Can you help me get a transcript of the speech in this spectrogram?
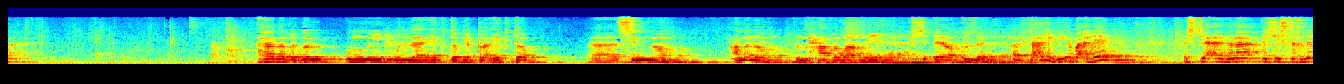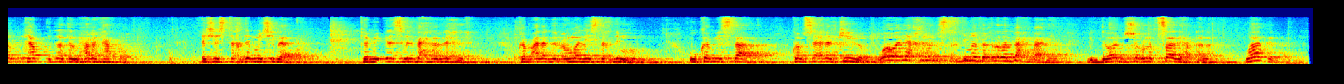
هذا الرجل أمي ولا يكتب يقرأ يكتب آه، سنه عمله المحافظة كله التعريفيه بعدين. اشتي أعرف أنا؟ إيش يستخدم؟ كم قدرات المحرك حقه؟ إيش يستخدم من شباك؟ كم يجلس في البحر الرحلة كم عدد العمال يستخدمهم وكم يصطاد كم سعر الكيلو وإلى آخره نستخدمها في اغراض البحث بعدين بالدوال بالشغل الاقتصادي حقنا وهكذا.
